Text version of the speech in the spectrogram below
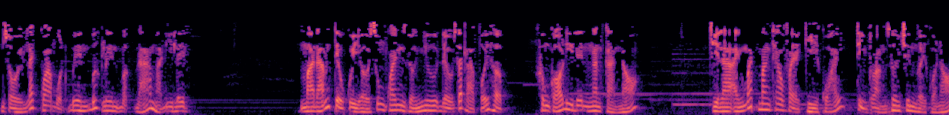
rồi lách qua một bên bước lên bậc đá mà đi lên. Mà đám tiểu quỷ ở xung quanh dường như đều rất là phối hợp, không có đi lên ngăn cản nó. Chỉ là ánh mắt mang theo vẻ kỳ quái, thỉnh thoảng rơi trên người của nó.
